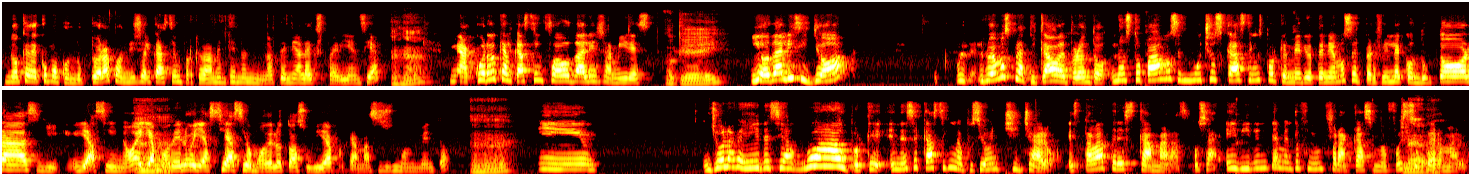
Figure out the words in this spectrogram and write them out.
no quedé como conductora cuando hice el casting porque obviamente no, no tenía la experiencia. Ajá, Me acuerdo que el casting fue Odalis Ramírez ok, Y Odalis y yo, lo hemos platicado de pronto, nos topábamos en muchos castings porque medio teníamos el perfil de conductoras y, y así, ¿no? Ella Ajá. modelo, ella sí ha sido modelo toda su vida porque además es un movimiento. ajá, Y yo la veía y decía, wow, porque en ese casting me pusieron chicharo, estaba a tres cámaras, o sea, evidentemente fue un fracaso, me fue Claro. súper mal.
